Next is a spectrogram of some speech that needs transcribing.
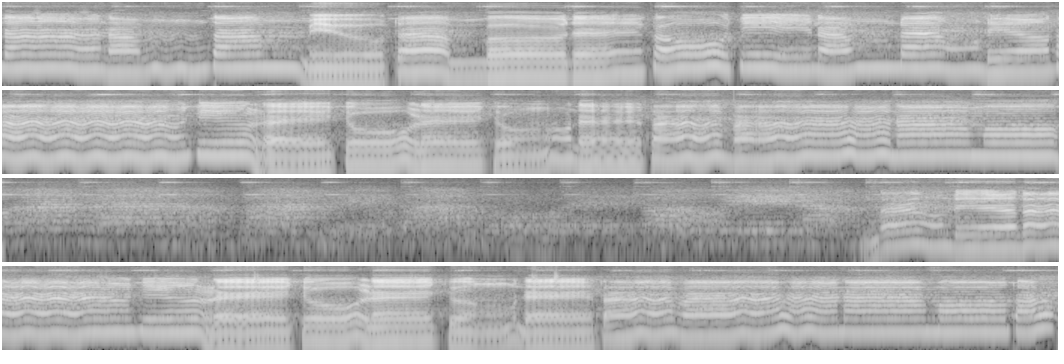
Đa Nam Tam Miêu Tam Bồ Đề Câu Chi Nam Đăng Địa Ta Chiếu Lệ Chú Lệ Chuẩn Đề Ta Ba đáng Địa Ta chư Lệ Chú Lệ, Chuẩn Đề Ta Ba Nam Mô Tát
